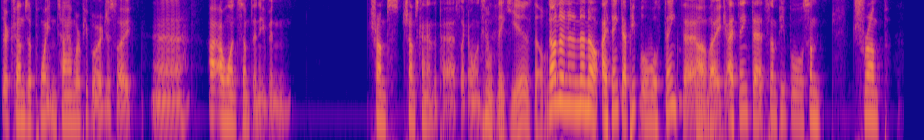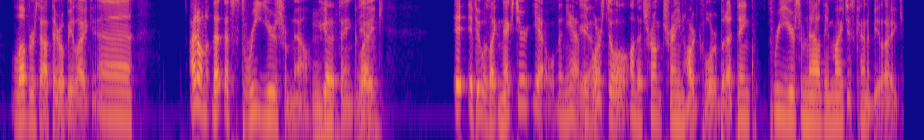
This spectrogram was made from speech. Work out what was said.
there comes a point in time where people are just like, eh, I, I want something even. Trump's Trump's kind of in the past. Like I want. I don't think he is though. no, no, no, no, no. I think that people will think that. Oh. Like I think that some people, some Trump lovers out there will be like, eh, I don't know. That that's three years from now. You got to think Mm-hmm. Yeah. like. If it was like next year, yeah, well then yeah, people are still on the Trump train hardcore. But I think three years from now, they might just kind of be like,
